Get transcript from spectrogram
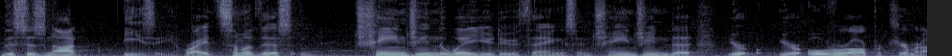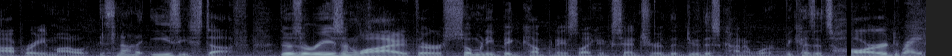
this is not easy, right? Some of this, changing the way you do things and changing the, your, your overall procurement operating model, it's not easy stuff. There's a reason why there are so many big companies like Accenture that do this kind of work, because it's hard right.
